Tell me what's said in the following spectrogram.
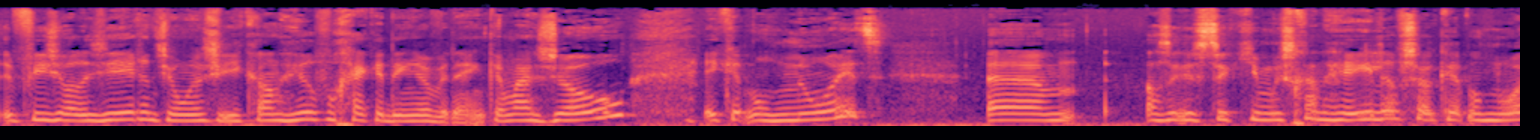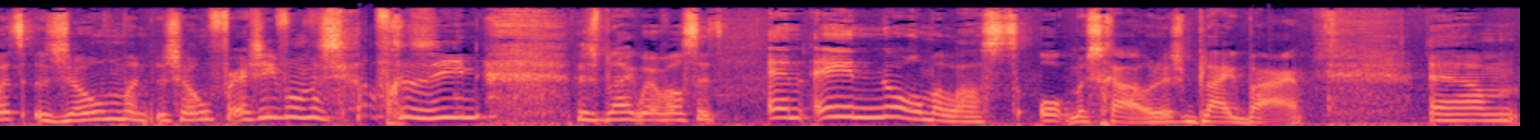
visualiserend, jongens. Je kan heel veel gekke dingen bedenken. Maar zo, ik heb nog nooit Um, als ik een stukje moest gaan helen of zo. Ik heb nog nooit zo'n versie van mezelf gezien. Dus blijkbaar was dit een enorme last op mijn schouders, blijkbaar. Um,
